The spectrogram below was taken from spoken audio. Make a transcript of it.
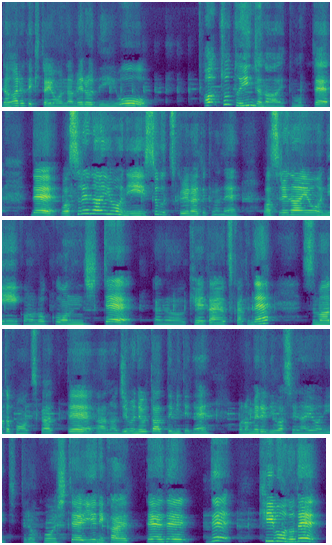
う流れてきたようなメロディーをあ、ちょっといいんじゃない？と思って。で、忘れないように、すぐ作れないときはね、忘れないように、この録音して、あの、携帯を使ってね、スマートフォンを使って、あの、自分で歌ってみてね、このメロディー忘れないようにって言って録音して、家に帰って、で、で、キーボードで、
